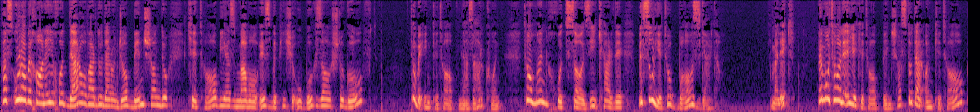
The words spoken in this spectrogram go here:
پس او را به خانه خود درآورد و در آنجا بنشاند و کتابی از مواعظ به پیش او بگذاشت و گفت تو به این کتاب نظر کن تا من خودسازی کرده به سوی تو بازگردم. ملک به مطالعه کتاب بنشست و در آن کتاب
